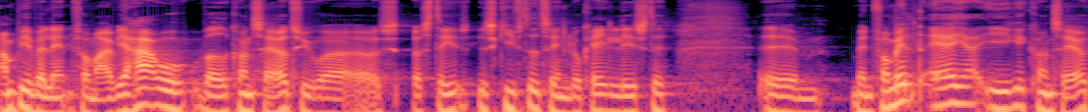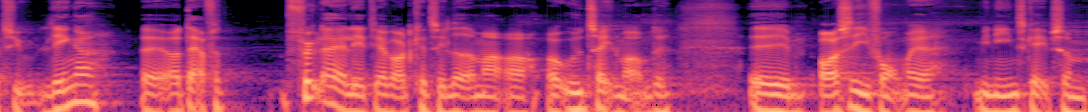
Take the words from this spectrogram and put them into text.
ambivalent for mig. Jeg har jo været konservativ og, og, og skiftet til en lokal liste. Øh, men formelt er jeg ikke konservativ længere, øh, og derfor føler jeg lidt, at jeg godt kan tillade mig at, at udtale mig om det. Øh, også i form af min egenskab som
